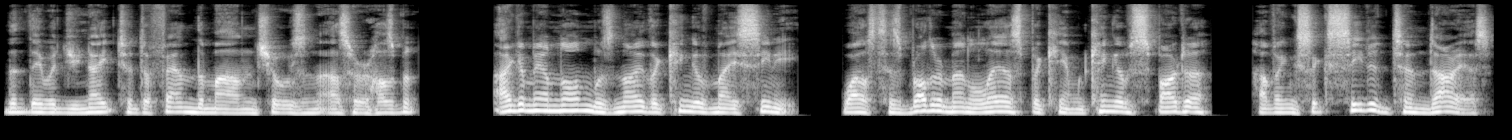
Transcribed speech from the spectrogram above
that they would unite to defend the man chosen as her husband. Agamemnon was now the king of Mycenae, whilst his brother Menelaus became king of Sparta, having succeeded Tyndareus,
